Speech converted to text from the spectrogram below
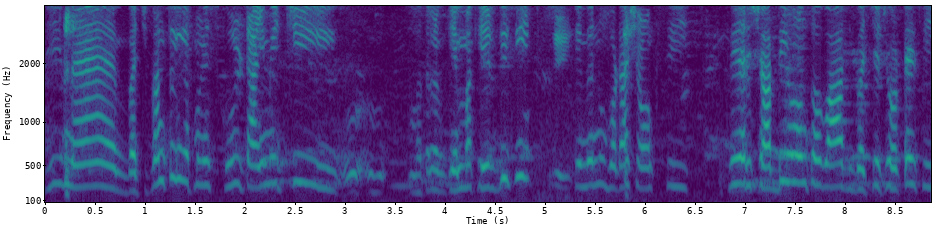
ਜੀ ਮੈਂ ਬਚਪਨ ਤੋਂ ਹੀ ਆਪਣੇ ਸਕੂਲ ਟਾਈਮ ਵਿੱਚ ਹੀ ਮਤਲਬ ਗੇਮਾਂ ਖੇਡਦੀ ਸੀ। ਤੇ ਮੈਨੂੰ ਬੜਾ ਸ਼ੌਂਕ ਸੀ। ਫਿਰ ਸ਼ਾਦੀ ਹੋਣ ਤੋਂ ਬਾਅਦ ਬੱਚੇ ਛੋਟੇ ਸੀ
